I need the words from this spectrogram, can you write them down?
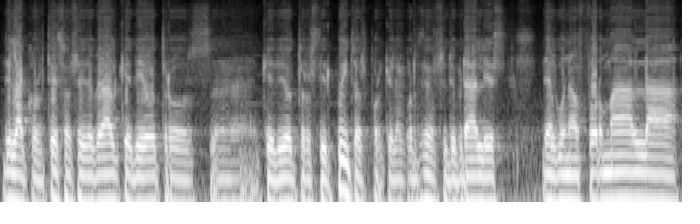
de la corteza cerebral que de, otros, eh, que de otros circuitos, porque la corteza cerebral es de alguna forma la,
